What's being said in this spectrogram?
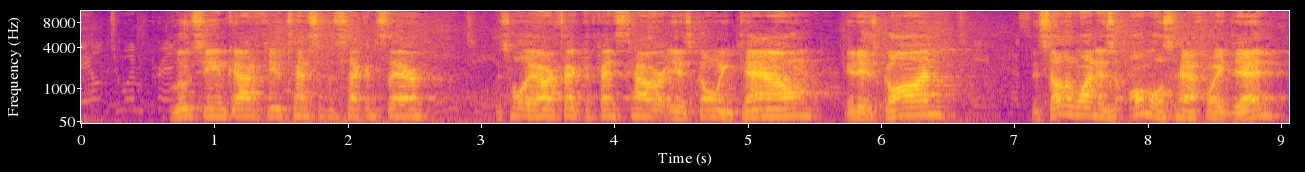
failed to imprint. Blue team got a few tenths of a seconds there. This Holy Artifact defense tower is going down. It is gone. This other one is almost halfway dead.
